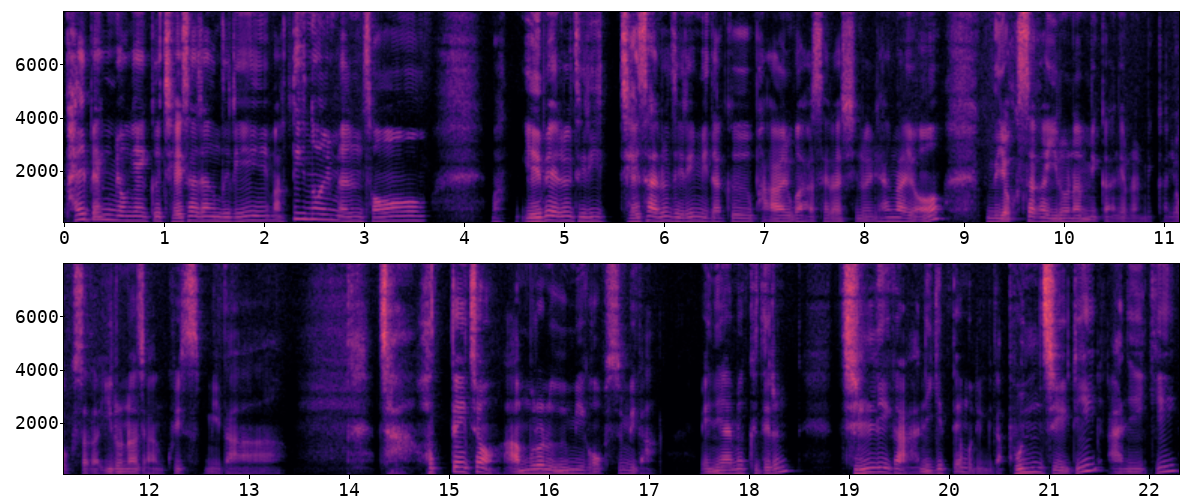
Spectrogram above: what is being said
800명의 그 제사장들이 막 뛰놀면서 막 예배를 드리 제사를 드립니다. 그 바알과 아세라 신을 향하여. 근데 역사가 일어납니까? 안 일어납니까? 역사가 일어나지 않고 있습니다. 자, 헛되죠. 아무런 의미가 없습니다. 왜냐하면 그들은 진리가 아니기 때문입니다. 본질이 아니기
